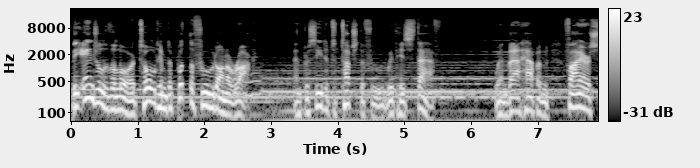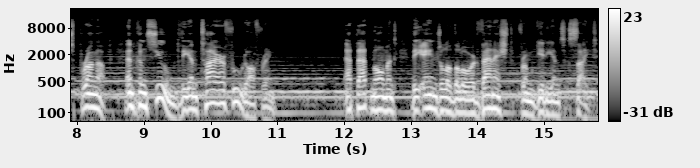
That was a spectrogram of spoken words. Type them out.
the angel of the Lord told him to put the food on a rock, and proceeded to touch the food with his staff. When that happened, fire sprung up and consumed the entire food offering. At that moment, the angel of the Lord vanished from Gideon's sight.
